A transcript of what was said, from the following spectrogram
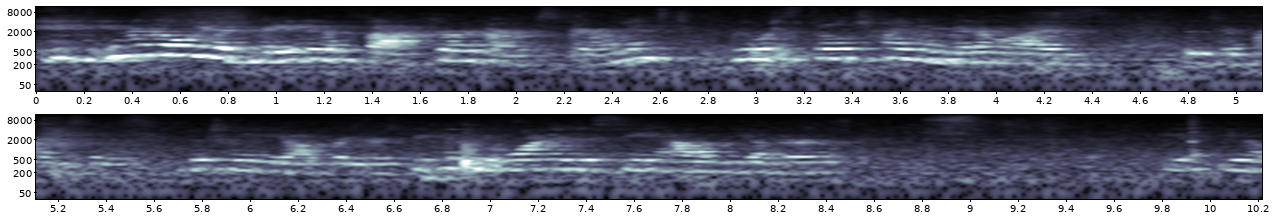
Even though we had made it a factor in our experiment, we were still trying to minimize the differences between the operators because we wanted to see how the other, you know,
